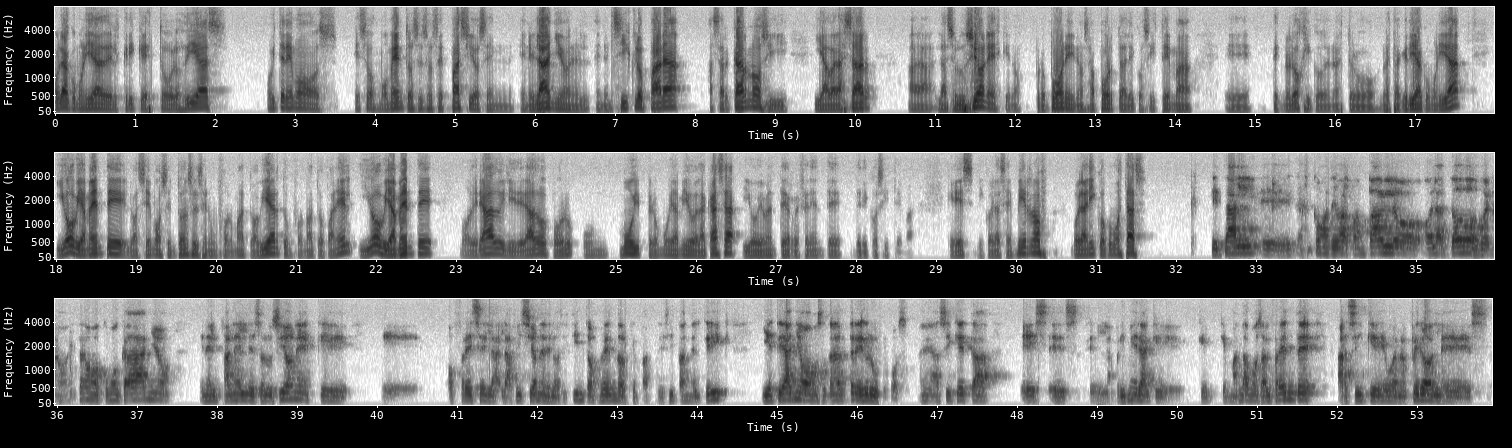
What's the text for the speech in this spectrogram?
Hola comunidad del Cricket todos los días. Hoy tenemos esos momentos, esos espacios en, el año, en el, ciclo, para acercarnos y, abrazar a las soluciones que nos propone y nos aporta el ecosistema eh, tecnológico de nuestro, nuestra querida comunidad. Y obviamente lo hacemos entonces en un formato abierto, un formato panel, y obviamente moderado y liderado por un muy, pero muy amigo de la casa y obviamente referente del ecosistema que es Nicolás Smirnov. Hola Nico, ¿cómo estás? ¿Qué tal? Eh, ¿Cómo te va Juan Pablo? Hola a todos. Bueno, estamos como cada año en el panel de soluciones que eh, ofrece las visiones de los distintos vendors que participan del CRIC y este año vamos a tener tres grupos. ¿eh? así que esta es, la primera que, mandamos al frente, así que bueno, espero les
